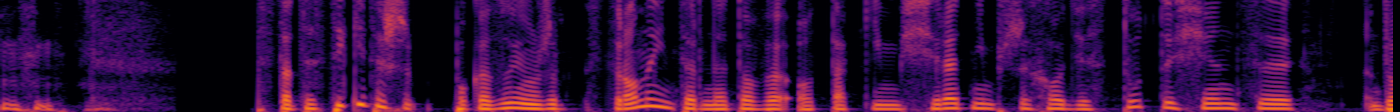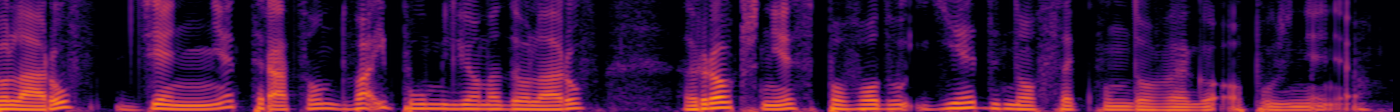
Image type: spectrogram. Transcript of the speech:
Statystyki też pokazują, że strony internetowe o takim średnim przychodzie 100 tysięcy dolarów dziennie tracą 2,5 miliona dolarów rocznie z powodu jednosekundowego opóźnienia.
